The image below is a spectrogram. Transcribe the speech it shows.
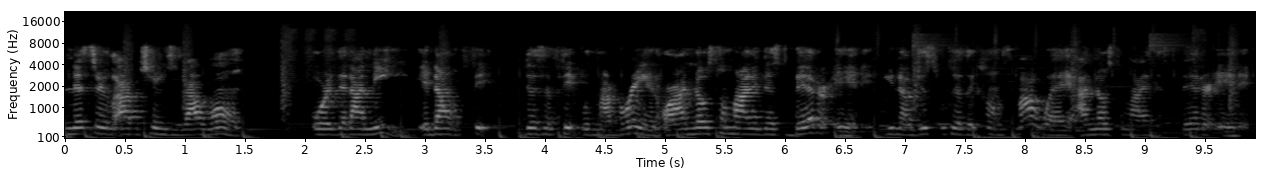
necessarily opportunities I want or that I need. It don't fit doesn't fit with my brand or I know somebody that's better at it. You know, just because it comes my way, I know somebody that's better at it.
